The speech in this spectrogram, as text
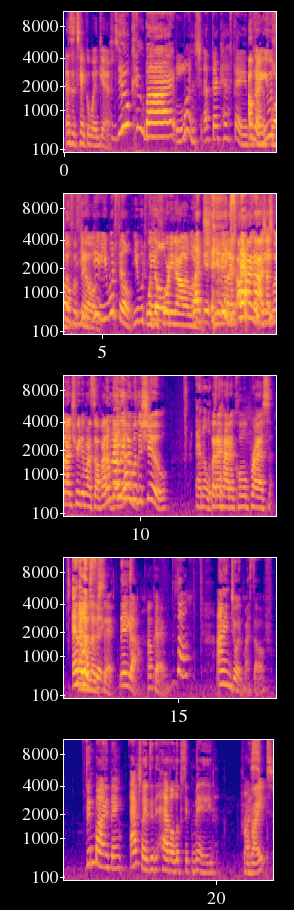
as a takeaway gift. You can buy lunch at their cafe. Okay, you would feel fulfilled. You, you, you, would feel you would with feel a forty dollar lunch. Like it, You'd be like, exactly. oh my gosh, that's what I treated myself. I'm not leaving with a shoe and a lipstick. But I had a cold press and, and a, lipstick. a, lipstick. There you go. Okay. So I enjoyed myself. Didn't buy anything. Actually, I did have a lipstick made from Bite.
